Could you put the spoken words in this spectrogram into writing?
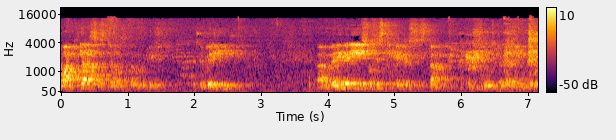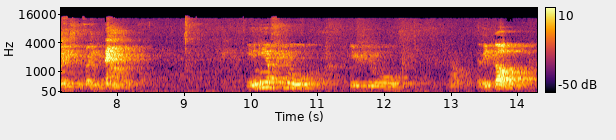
Vakya system of computation. It's a very, uh, very, very sophisticated system which seems to have been devised by people. Any of you, if you recall,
